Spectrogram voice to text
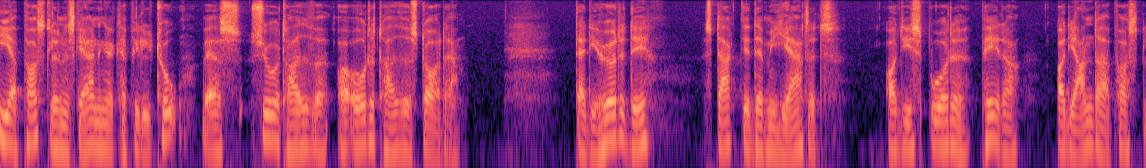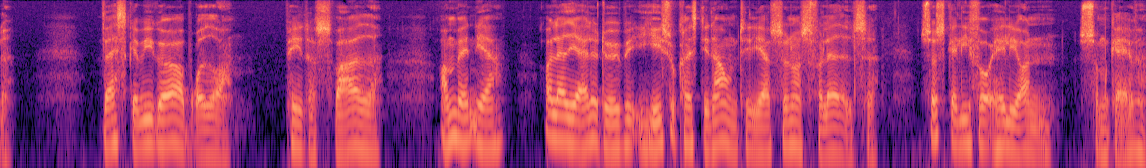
I Apostlenes Gerninger kapitel 2, vers 37 og 38 står der, Da de hørte det, stak det dem i hjertet, og de spurgte Peter og de andre apostle, Hvad skal vi gøre, brødre? Peter svarede, Omvend jer, og lad jer alle døbe i Jesu Kristi navn til jeres sønders forladelse, så skal I få Helligånden som gave.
